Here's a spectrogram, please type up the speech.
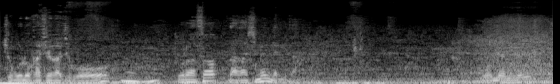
이쪽으로 가셔가지고 돌아서 나가시면 됩니다. 오면은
